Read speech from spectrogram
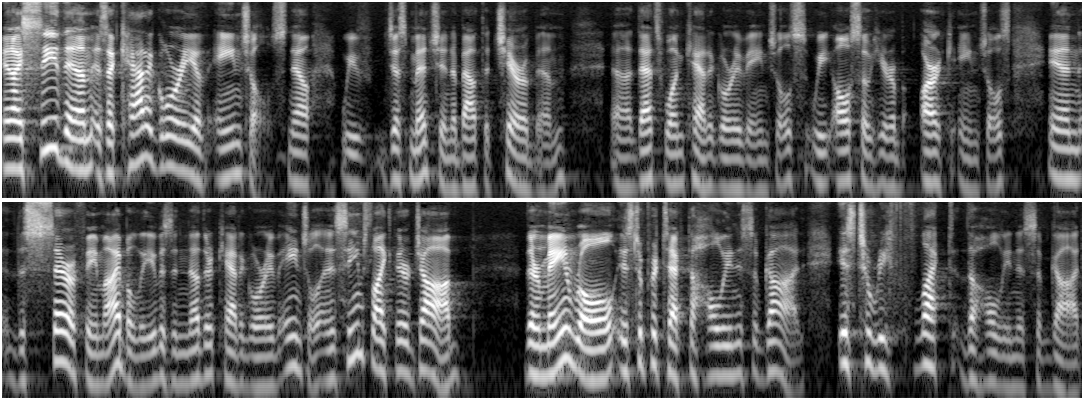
And I see them as a category of angels. Now, we've just mentioned about the cherubim. Uh, that's one category of angels. We also hear of archangels. And the seraphim, I believe, is another category of angel. And it seems like their job, their main role, is to protect the holiness of God, is to reflect the holiness of God.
